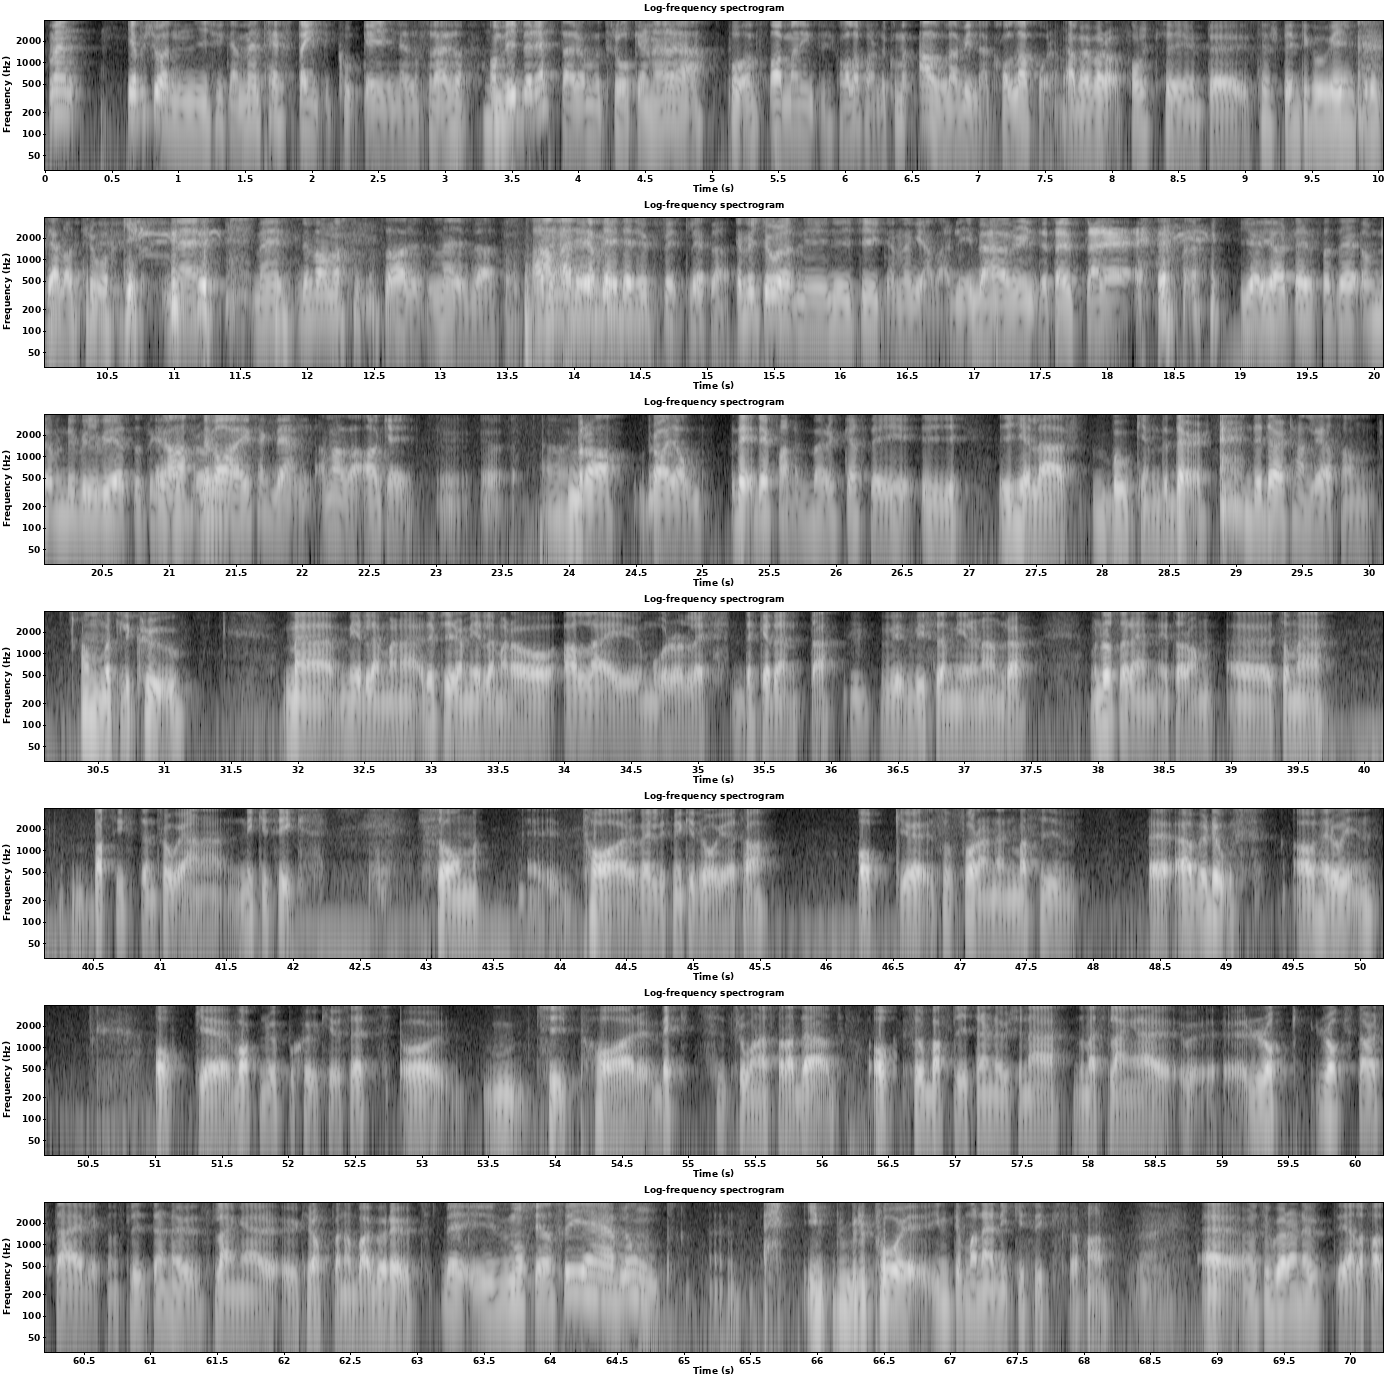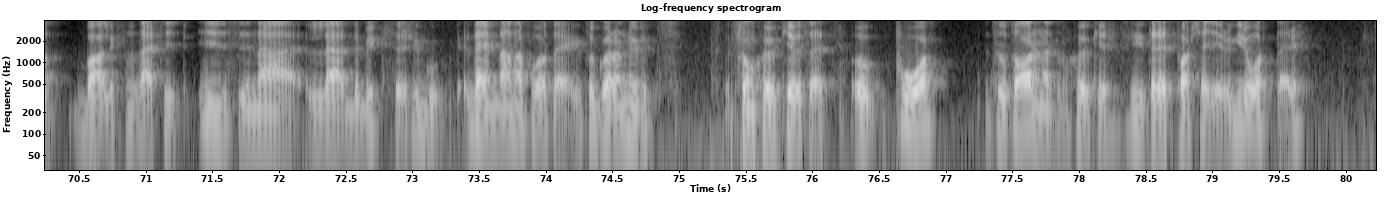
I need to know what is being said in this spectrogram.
men jag förstår att ni är nyfikna, men testa inte kokain eller sådär. Så, Om vi berättar om hur tråkig den här är, på att man inte ska kolla på den, då kommer alla vilja kolla på den. Ja men vadå, folk säger ju inte testa inte kokain för det är så jävla tråkigt. Nej, men det var någon som sa det till mig. Bara, Ja, ja, det, men det, jag, det, det är uppbytt liksom. jag förstår att ni är nyfikna, men grabbar, ni behöver inte testa det. Jag, jag har testat, så om, om ni vill veta så kan Ja, jag fråga. det var exakt den. Och Man bara, okej, Ja. bra, bra jobb. Det, det är fan det mörkaste i, i, i hela boken The Dirt. The Dirt handlar ju alltså om, om Mötley Crüe med medlemmarna, det är fyra medlemmar då, och alla är ju more or less dekadenta. Vi- Vissa mer än andra. Men då så är det en utav dem eh, som är basisten tror jag han är, Nicky Six, som eh, tar väldigt mycket droger ett tag. Och eh, så får han en massiv eh, överdos av heroin. Och eh, vaknar upp på sjukhuset och mm, typ har väckts från att vara död. Och så bara sliter han ur sina, de här slangarna, eh, rock, rockstar style liksom, sliter han ur slangar ur kroppen och bara går ut. Det måste göra så jävla ont. Inte, beror på, inte om man är Nicky Six, vad fan. Nej. Eh, men så går han ut i alla fall, bara liksom så här typ i sina läderbyxor, så det enda han har på sig, så går han ut från sjukhuset. Och på trottoaren utanför sjukhuset sitter ett par tjejer och gråter.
